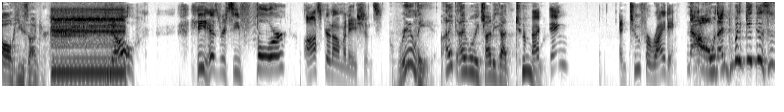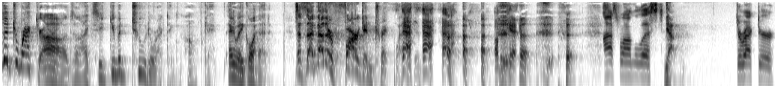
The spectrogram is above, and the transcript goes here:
Oh, he's under. No. He has received four Oscar nominations. Really? I, I only thought he got two. Directing and two for writing. No, that, but this is a director. Oh, I see. You've been two directing. Oh, okay. Anyway, go ahead. That's another Fargin trick. Okay. Last one on the list. yeah. Director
